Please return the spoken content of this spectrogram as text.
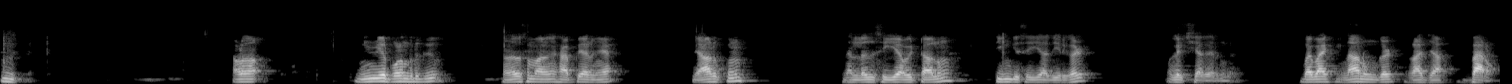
ம். அவ்வளோதான் நியூ இயர் பிறந்திருக்கு. சந்தோஷமாக இருங்க ஹாப்பியாக இருங்க. யாருக்கும் நல்லது செய்யாவிட்டாலும் தீங்கு செய்யாதீர்கள். மகிழ்ச்சியாக இருங்கள். பை பாய் நான் உங்கள் ராஜா பேரம்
